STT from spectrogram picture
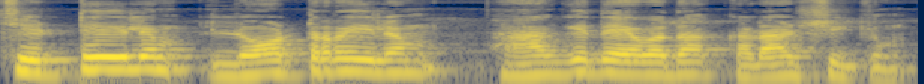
ചിട്ടിയിലും ലോട്ടറിയിലും ഭാഗ്യദേവത കടാക്ഷിക്കും.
